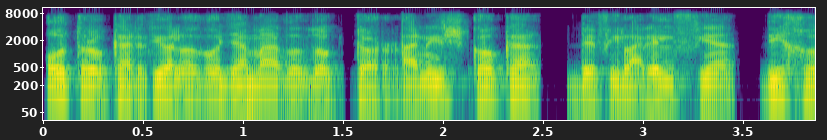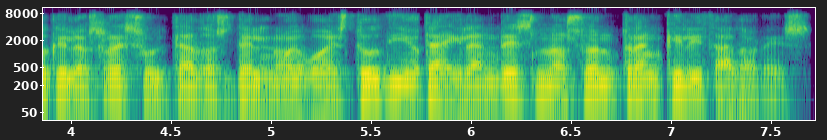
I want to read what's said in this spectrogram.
Otro cardiólogo llamado Dr. Anish Koka, de Filadelfia, dijo que los resultados del nuevo estudio tailandés no son tranquilizadores.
